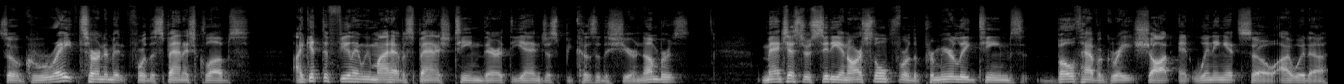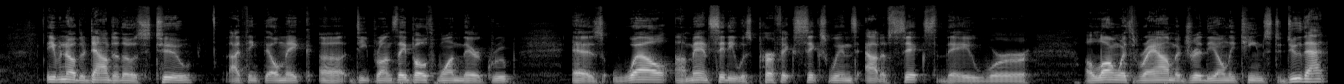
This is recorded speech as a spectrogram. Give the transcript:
so great tournament for the Spanish clubs. I get the feeling we might have a Spanish team there at the end just because of the sheer numbers. Manchester City and Arsenal for the Premier League teams both have a great shot at winning it. So I would, uh, even though they're down to those two, I think they'll make uh, deep runs. They both won their group as well. Uh, Man City was perfect, six wins out of six. They were, along with Real Madrid, the only teams to do that.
